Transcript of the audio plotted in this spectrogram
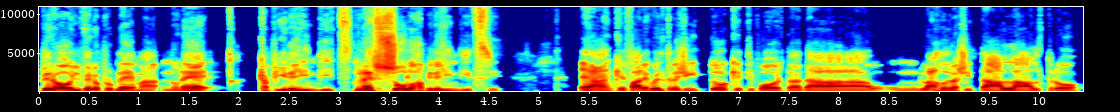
Però il vero problema non è capire gli indizi, non è solo capire gli indizi, è anche fare quel tragitto che ti porta da un lato della città all'altro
